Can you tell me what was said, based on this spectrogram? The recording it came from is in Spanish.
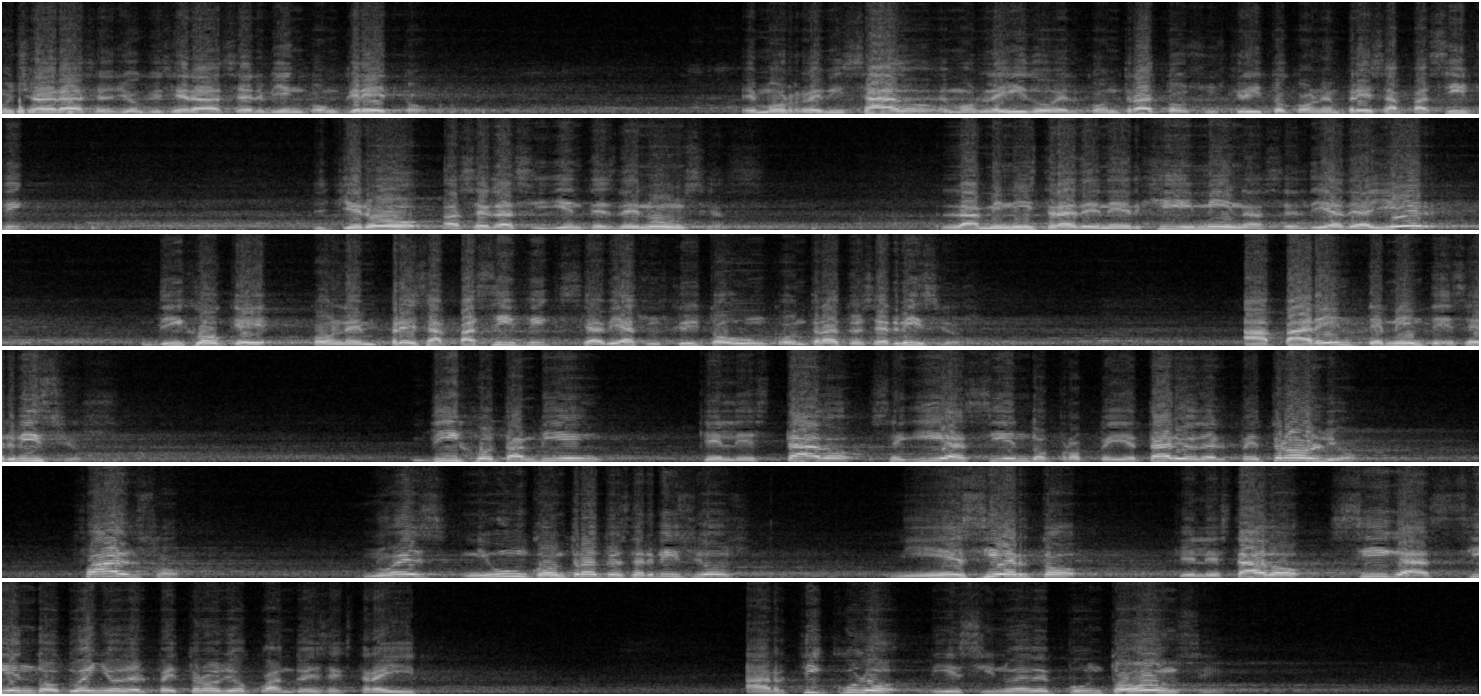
Muchas gracias. Yo quisiera ser bien concreto. Hemos revisado, hemos leído el contrato suscrito con la empresa Pacific y quiero hacer las siguientes denuncias. La ministra de Energía y Minas el día de ayer dijo que con la empresa Pacific se había suscrito un contrato de servicios, aparentemente servicios. Dijo también que el Estado seguía siendo propietario del petróleo. Falso. No es ni un contrato de servicios, ni es cierto que el Estado siga siendo dueño del petróleo cuando es extraído. Artículo 19.11.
